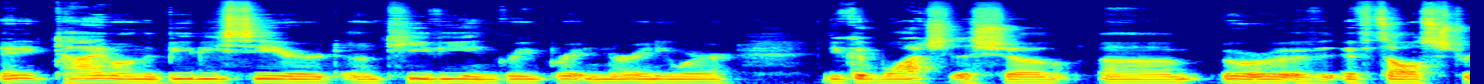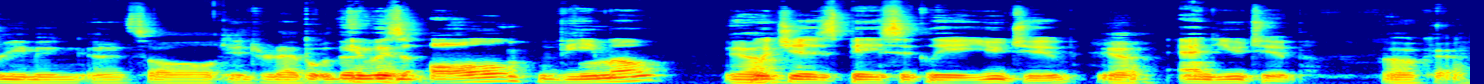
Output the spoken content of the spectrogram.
any time on the BBC or on TV in Great Britain or anywhere you could watch this show, um, or if, if it's all streaming and it's all internet. But then it was all Vimeo, yeah, which is basically YouTube yeah, and YouTube. okay,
